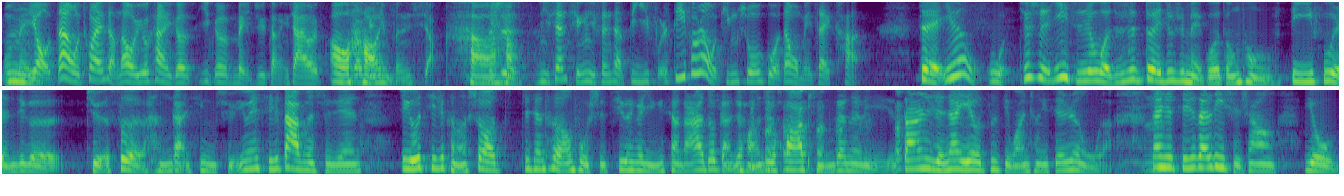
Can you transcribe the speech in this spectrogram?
我没有，但我突然想到，我又看一个一个美剧，等一下要哦，好，跟你分享。好，就是你先，请你分享《第一夫人》。《第一夫人》我听说过，但我没再看。对，因为我就是一直我就是对就是美国总统第一夫人这个角色很感兴趣，因为其实大部分时间。就尤其是可能受到之前特朗普时期那个影响，大家都感觉好像就是花瓶在那里。当然，人家也有自己完成一些任务了。但是，其实，在历史上有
